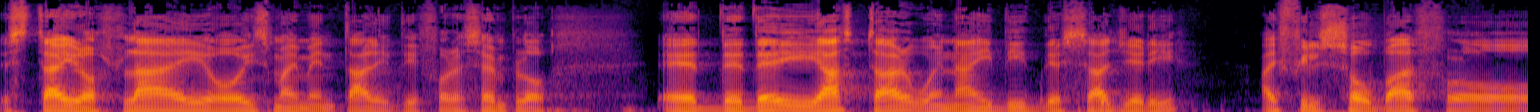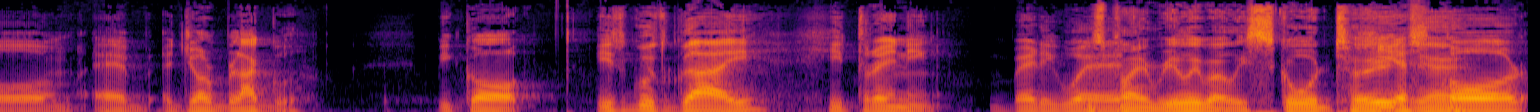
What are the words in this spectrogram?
style of life or it's my mentality. For example, uh, the day after when I did the surgery, I feel so bad for uh, George Blackwood because he's good guy. He training very well. He's playing really well. He scored too. He yeah. scored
